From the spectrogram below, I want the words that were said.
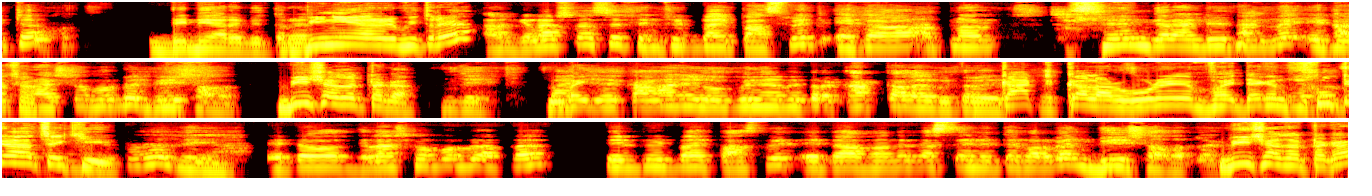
এটা বিনিয়ারের ভিতরে। বিনিয়ারের ভিতরে। আর গ্লাসটা আছে তিন ফিট বাই পাঁচ ফিট এটা আপনার সেম গ্যারান্টি থাকবে এটা আচ্ছা। প্রাইসটা পড়বে বিশ হাজার। বিশ হাজার টাকা। জি। ভাই যে কানাডি লোকবিনের ভিতরে কাঠ কালার ভিতরে কাঠ কালার ওরে ভাই দেখেন ফুটে আছে কি? এটা গ্লাসটা পড়বে আপনার তিন ফিট বাই পাঁচ ফিট এটা আপনাদের কাছ থেকে নিতে পারবেন বিশ হাজার টাকা। বিশ হাজার টাকা।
